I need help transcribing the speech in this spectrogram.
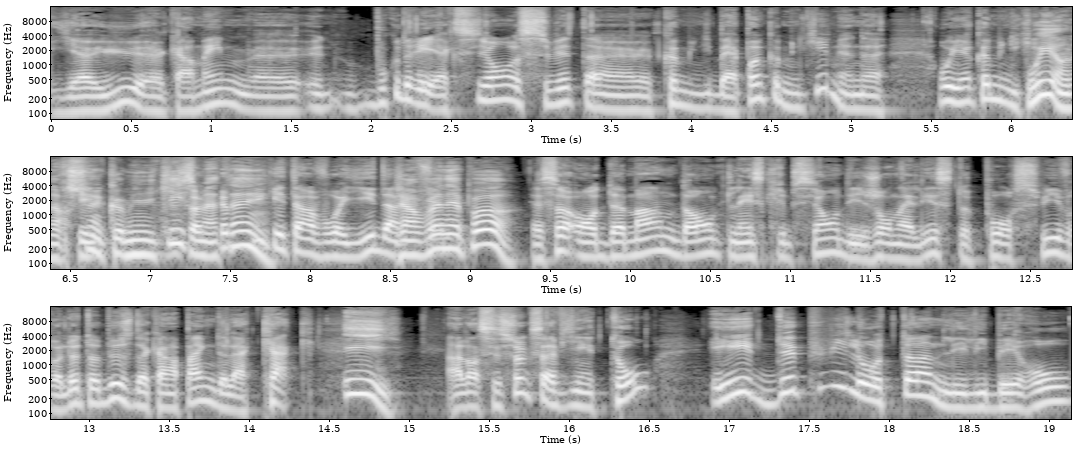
il y a eu euh, quand même euh, une- beaucoup de réactions suite à un communiqué. Ben, pas un communiqué, mais une- oui, un communiqué. Oui, on a reçu un communiqué ce un matin. communiqué qui est envoyé dans J'en revenais pas. C'est ça, on demande donc l'inscription des journalistes pour suivre l'autobus de campagne de la CAC. Hi! Alors, c'est sûr que ça vient tôt. Et depuis l'automne, les libéraux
